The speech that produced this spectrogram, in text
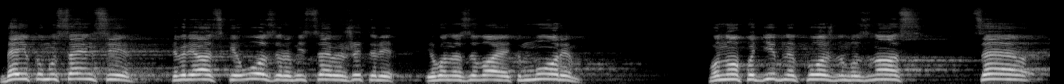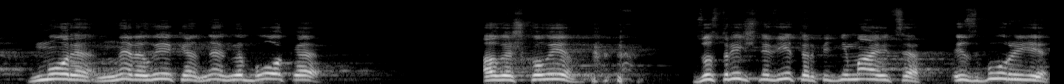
В деякому сенсі Тиверіадське озеро, місцеві жителі його називають морем. Воно подібне кожному з нас. Це море невелике, не глибоке. Але ж коли зустрічний вітер піднімається і збурює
